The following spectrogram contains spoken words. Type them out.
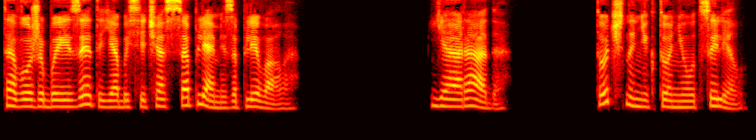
Того же Боизета я бы сейчас соплями заплевала. Я рада. Точно никто не уцелел?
